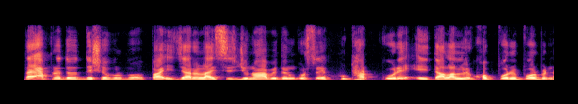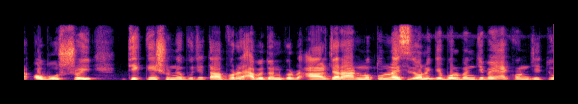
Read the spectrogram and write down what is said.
তাই আপনাদের উদ্দেশ্যে বলব, ভাই, যারা লাইসেন্সের জন্য আবেদন করছে, হুটহাট করে এই দালালের খপ্পরে পড়বেন অবশ্যই দেখে শুনে বুঝে তারপরে আবেদন করবে। আর যারা নতুন লাইসেন্স অনেকে বলবেন যে, ভাই, এখন যেহেতু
